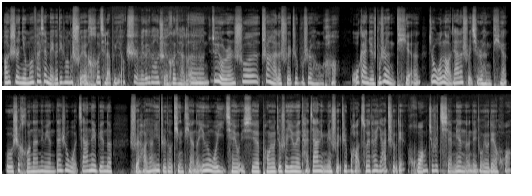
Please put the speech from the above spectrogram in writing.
啊，是你有没有发现每个地方的水喝起来不一样？是每个地方的水喝起来都不一样。嗯，就有人说上海的水质不是很好，我感觉不是很甜。就是我老家的水其实很甜，我是河南那边，但是我家那边的水好像一直都挺甜的。因为我以前有一些朋友，就是因为他家里面水质不好，所以他牙齿有点黄，就是前面的那种有点黄。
